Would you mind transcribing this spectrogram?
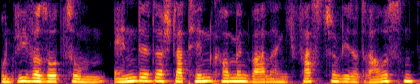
Und wie wir so zum Ende der Stadt hinkommen, waren eigentlich fast schon wieder draußen,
